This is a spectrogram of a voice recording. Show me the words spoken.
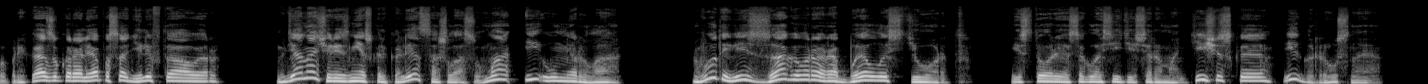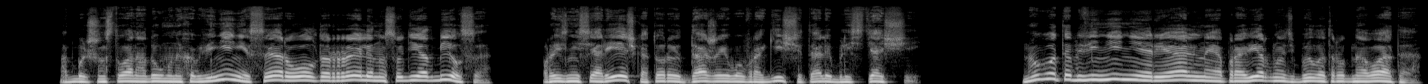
По приказу короля посадили в Тауэр, где она через несколько лет сошла с ума и умерла. Вот и весь заговор Арабеллы Стюарт. История, согласитесь, романтическая и грустная. От большинства надуманных обвинений сэр Уолтер Релли на суде отбился, произнеся речь, которую даже его враги считали блестящей. Но вот обвинение реальное опровергнуть было трудновато.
